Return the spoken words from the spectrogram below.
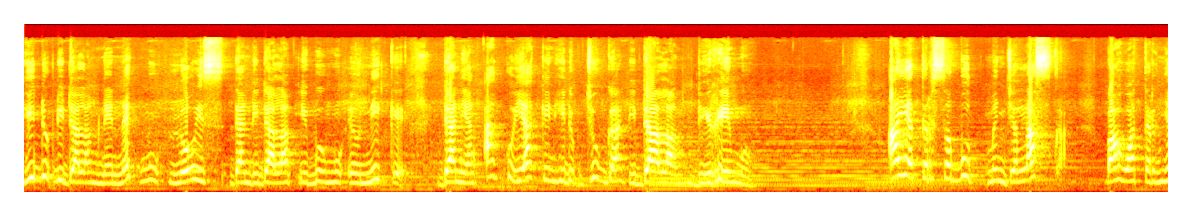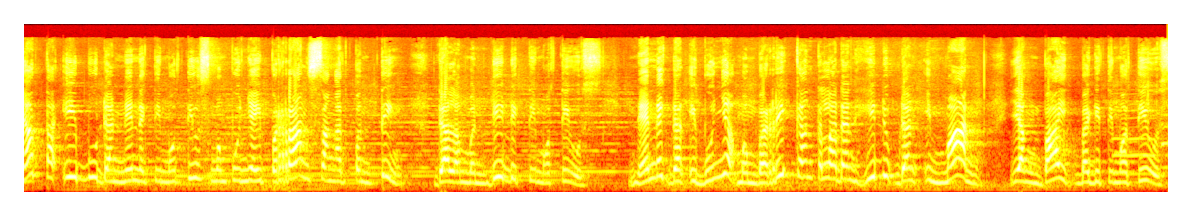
hidup di dalam nenekmu Lois dan di dalam ibumu Eunike, dan yang aku yakin hidup juga di dalam dirimu. Ayat tersebut menjelaskan bahwa ternyata ibu dan nenek Timotius mempunyai peran sangat penting dalam mendidik Timotius. Nenek dan ibunya memberikan teladan hidup dan iman yang baik bagi Timotius.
